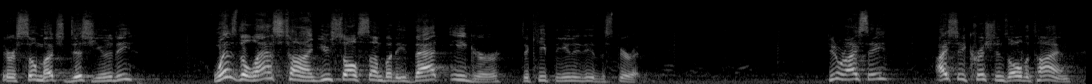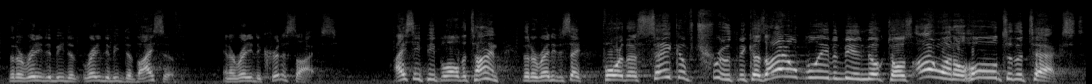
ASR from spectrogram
there is so much disunity? When's the last time you saw somebody that eager to keep the unity of the Spirit? Do you know what I see? I see Christians all the time that are ready to be, ready to be divisive and are ready to criticize. I see people all the time that are ready to say, for the sake of truth, because I don't believe in being milquetoast, I want to hold to the text.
